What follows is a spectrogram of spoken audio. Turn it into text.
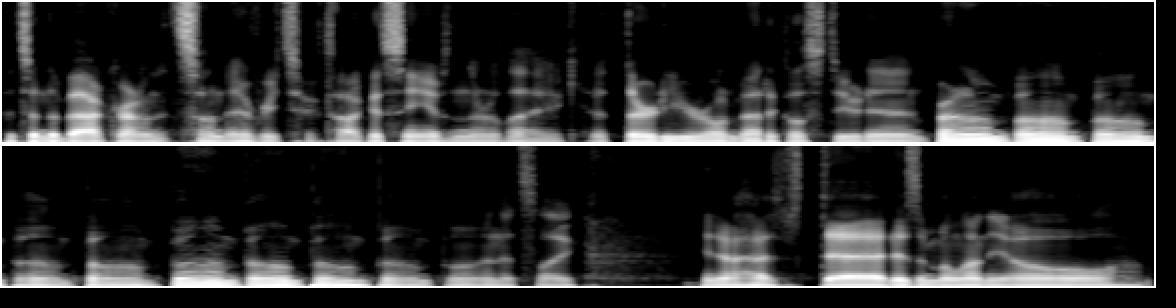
that's in the background. It's on every TikTok it seems, and they're like, you know, 30 year old medical student, bum bum bum bum bum bum bum bum bum bum, and it's like, you know, has dad is a millennial,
